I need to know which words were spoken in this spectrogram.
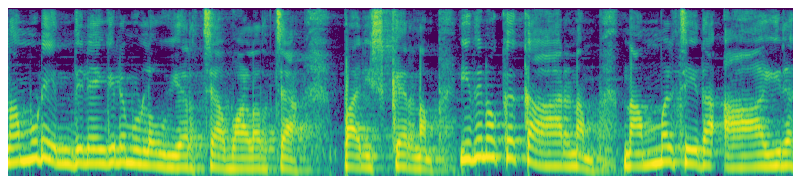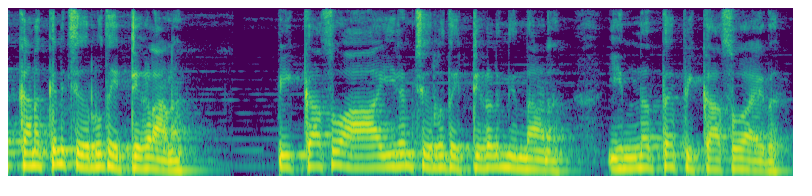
നമ്മുടെ എന്തിലെങ്കിലുമുള്ള ഉയർച്ച വളർച്ച പരിഷ്കരണം ഇതിനൊക്കെ കാരണം നമ്മൾ ചെയ്ത ആയിരക്കണക്കിന് ചെറു തെറ്റുകളാണ് പിക്കാസോ ആയിരം ചെറു തെറ്റുകളിൽ നിന്നാണ് ഇന്നത്തെ പിക്കാസോ ആയത്.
